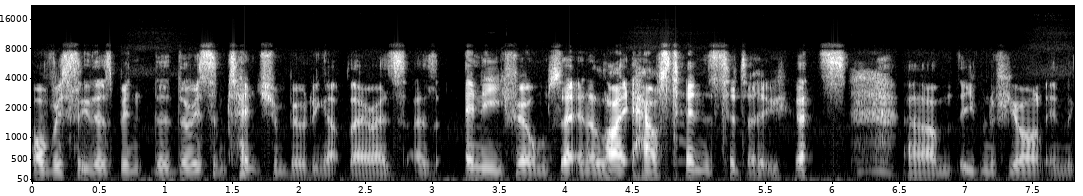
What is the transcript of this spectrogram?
obviously there's been there is some tension building up there as as any film set in a lighthouse tends to do um, even if you aren't in the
